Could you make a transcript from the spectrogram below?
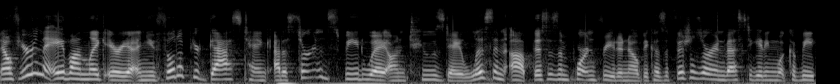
Now, if you're in the Avon Lake area and you filled up your gas tank at a certain speedway on Tuesday, listen up. This is important for you to know because officials are investigating what could be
